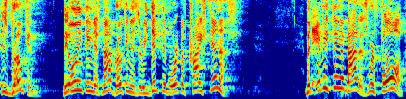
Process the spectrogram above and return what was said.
is broken. The only thing that's not broken is the redemptive work of Christ in us. But everything about us, we're flawed.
